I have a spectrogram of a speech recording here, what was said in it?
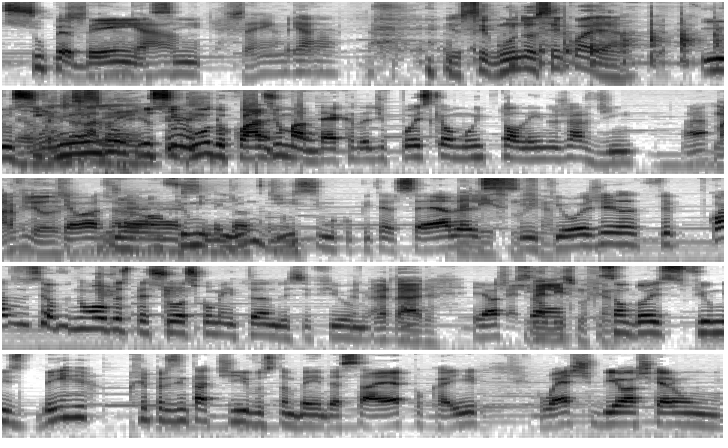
super bem, assim. E o segundo eu sei qual é. E o, segundo, e o segundo quase uma década depois, que é o Muito Além do Jardim. Né? Maravilhoso. Que é, é um filme lindíssimo com o Peter Sellers Belíssimo e filme. que hoje quase você não ouve as pessoas comentando esse filme. É verdade. Né? E eu acho que são, que são, dois filmes bem representativos também dessa época aí. O Ashby eu acho que era um,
